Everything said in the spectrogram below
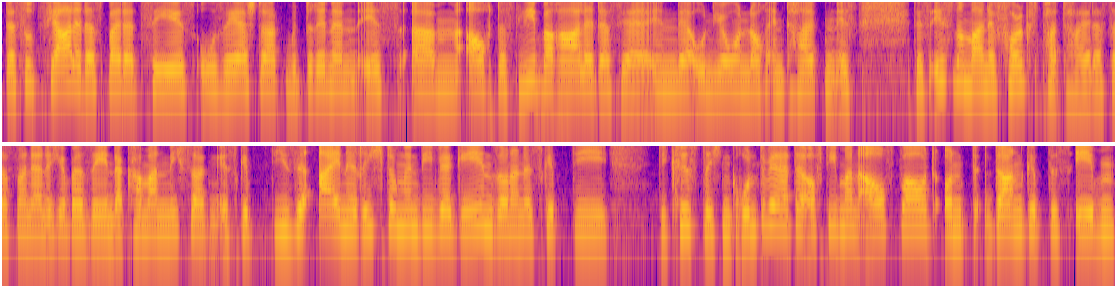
das Soziale, das bei der CSU sehr stark mit drinnen ist, ähm, auch das Liberale, das ja in der Union noch enthalten ist, das ist nun mal eine Volkspartei, das darf man ja nicht übersehen. Da kann man nicht sagen, es gibt diese eine Richtung, in die wir gehen, sondern es gibt die, die christlichen Grundwerte, auf die man aufbaut. Und dann gibt es eben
